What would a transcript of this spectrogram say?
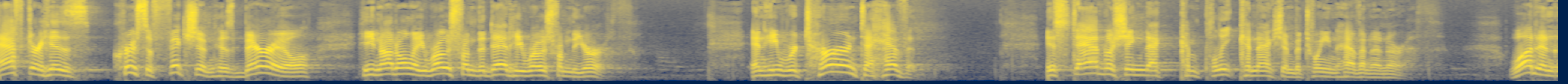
after his crucifixion, his burial, he not only rose from the dead, he rose from the earth. And he returned to heaven, establishing that complete connection between heaven and earth. What an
